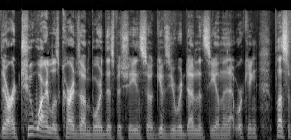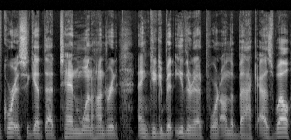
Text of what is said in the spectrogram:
There are two wireless cards on board this machine, so it gives you redundancy on the networking. Plus, of course, you get that 10, 100, and gigabit Ethernet port on the back as well,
